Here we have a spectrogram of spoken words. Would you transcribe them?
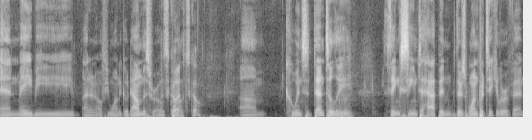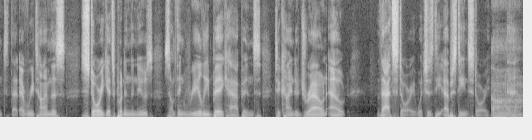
and maybe I don't know if you want to go down this road. Let's go. But let's go. um, coincidentally, Mhm. things seem to happen. There's one particular event that every time this story gets put in the news, something really big happens to kind of drown out that story, which is the Epstein story Ah. and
